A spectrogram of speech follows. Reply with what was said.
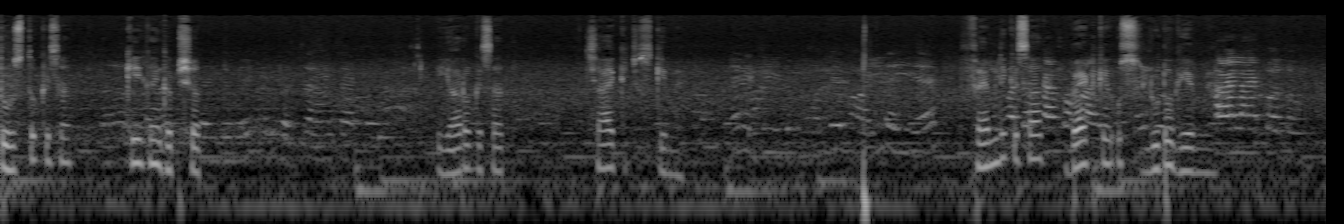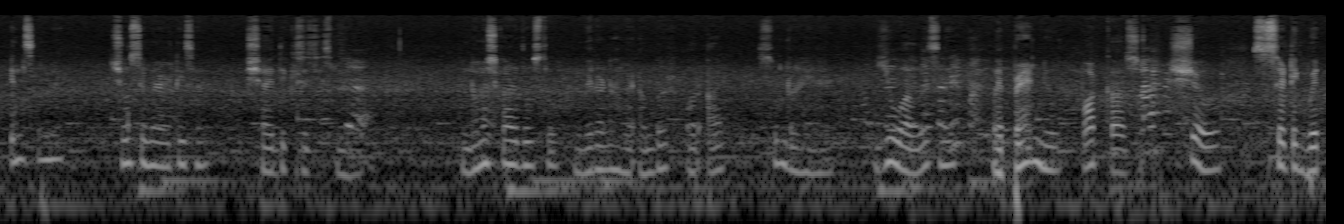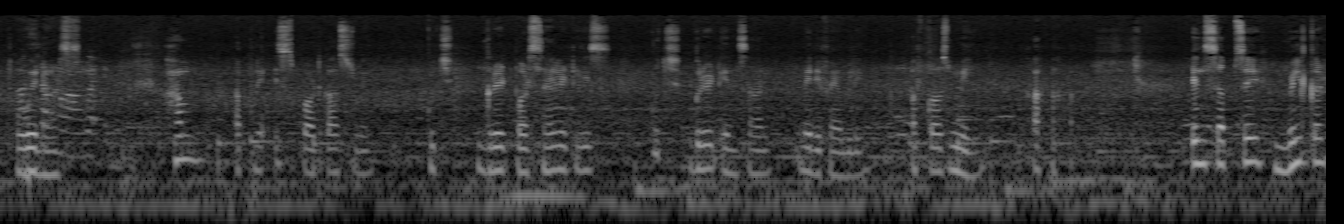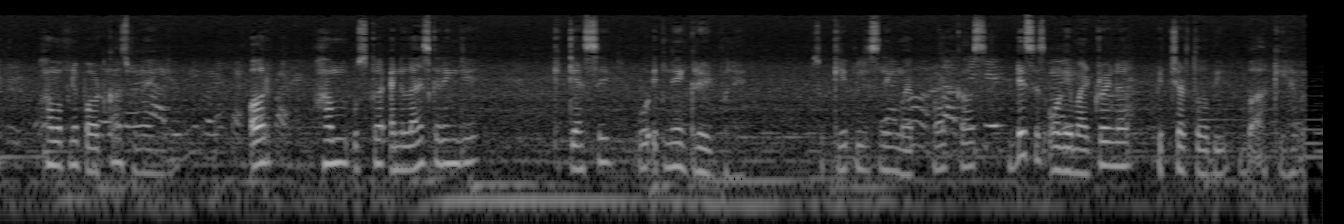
दोस्तों के साथ की गए गपशप। यारों के साथ चाय की चुस्की में। फैमिली के साथ बैठ के उस लूडो गेम में। इन सब में जो सिमिलरिटीज़ हैं, शायद ही किसी चीज़ में नमस्कार दोस्तों, मेरा नाम है अंबर और आप सुन रहे हैं you are listening my brand new podcast show sitting with winners हम अपने इस पॉडकास्ट में कुछ ग्रेट पर्सनैलिटीज़ कुछ ग्रेट इंसान, मेरी फैमिली ऑफकोर्स मी इन सबसे मिलकर हम अपने पॉडकास्ट बनाएँगे और हम उसका एनालाइज करेंगे कि कैसे वो इतने ग्रेट बने। So keep listening my podcast this is only my trainer picture तो अभी बाकी है।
